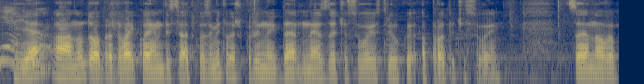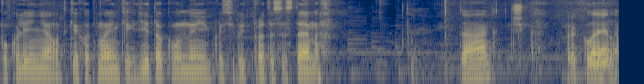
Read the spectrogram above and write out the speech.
є. Є? А, ну добре, давай клеїмо десятку. Замітили, що Кароліна йде не за часовою стрілкою, а проти часової. Це нове покоління от таких от маленьких діток, вони якось ідуть проти системи. Так, чик, приклеїли.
